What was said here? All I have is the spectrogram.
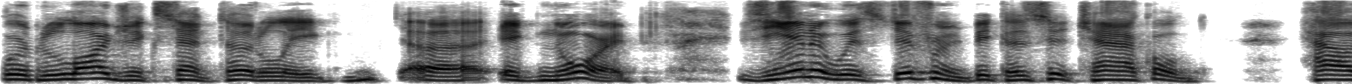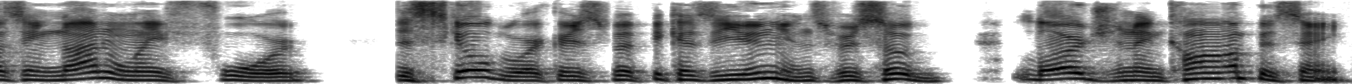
were to a large extent totally uh, ignored. Vienna was different because it tackled housing not only for the skilled workers, but because the unions were so large and encompassing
